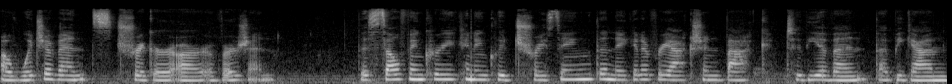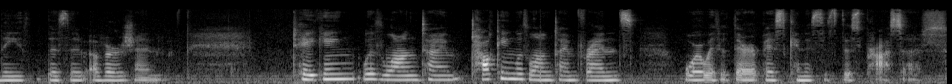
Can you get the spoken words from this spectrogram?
of which events trigger our aversion. This self inquiry can include tracing the negative reaction back to the event that began the, this aversion. Taking with long time, talking with longtime friends or with a therapist can assist this process.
